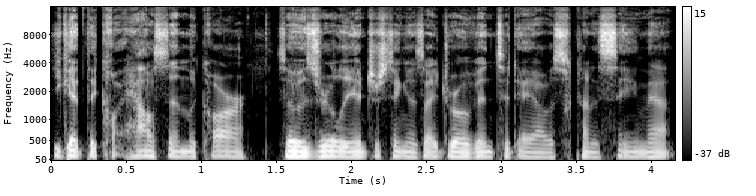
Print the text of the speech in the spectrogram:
You get the house and the car. So it was really interesting as I drove in today. I was kind of seeing that.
